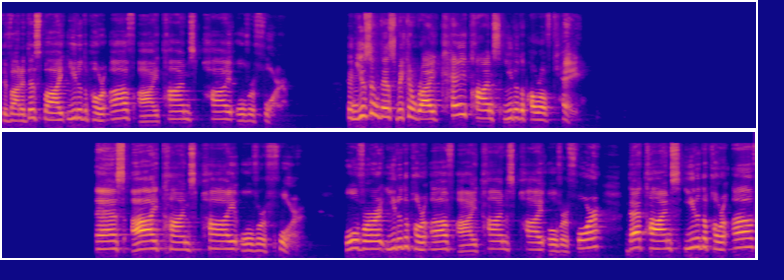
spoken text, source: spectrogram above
divided this by e to the power of i times pi over 4. Then using this, we can write k times e to the power of k as i times pi over 4 over e to the power of i times pi over 4. That times e to the power of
